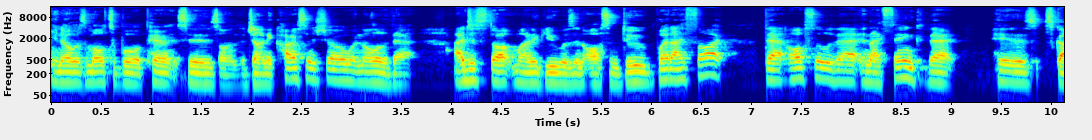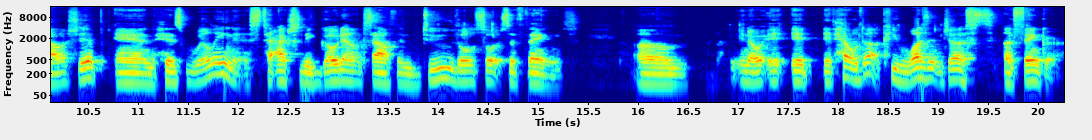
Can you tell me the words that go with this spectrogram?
you know, was multiple appearances on the Johnny Carson show and all of that. I just thought Montagu was an awesome dude, but I thought that also that, and I think that his scholarship and his willingness to actually go down south and do those sorts of things, um, you know, it, it it held up. He wasn't just a thinker;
